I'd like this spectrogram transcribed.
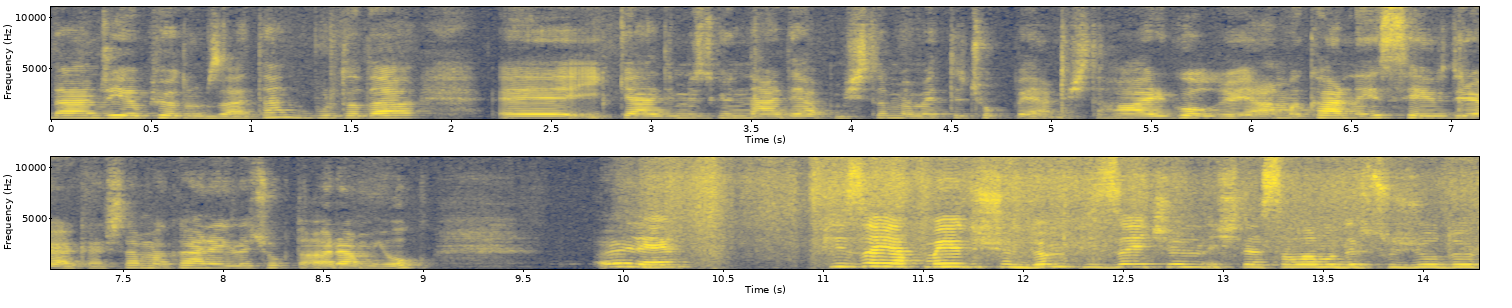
Daha önce yapıyordum zaten. Burada da e, ilk geldiğimiz günlerde yapmıştım. Mehmet de çok beğenmişti. Harika oluyor ya. Makarnayı sevdiriyor arkadaşlar. Makarnayla çok da aram yok. Öyle pizza yapmayı düşündüm. Pizza için işte salamıdır, sucuğudur,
